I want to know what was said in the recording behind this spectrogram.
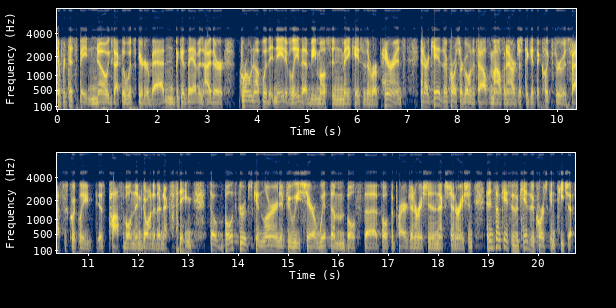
to participate and know exactly what's good or bad. And because they haven't either grown up with it natively, that'd be most in many cases of our parents. And our kids, of course, are going a thousand miles an hour just to get the click through as fast as quickly as possible and then go on to their next thing. So both groups can learn if we share with them both uh, both the prior generation and the next generation. And in some cases, the kids, of course, can teach us.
